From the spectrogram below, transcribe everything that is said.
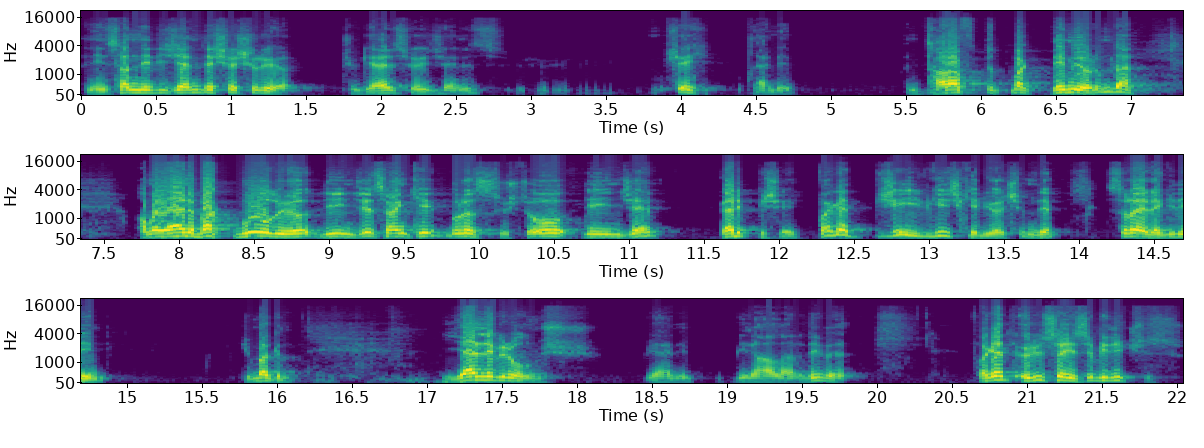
hani insan ne diyeceğini de şaşırıyor. Çünkü her söyleyeceğiniz şey yani taraf tutmak demiyorum da ama yani bak bu oluyor deyince sanki burası suçlu. O deyince garip bir şey. Fakat bir şey ilginç geliyor şimdi. Sırayla gideyim. Şimdi bakın yerle bir olmuş. Yani binalar değil mi? Fakat ölü sayısı 1300.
